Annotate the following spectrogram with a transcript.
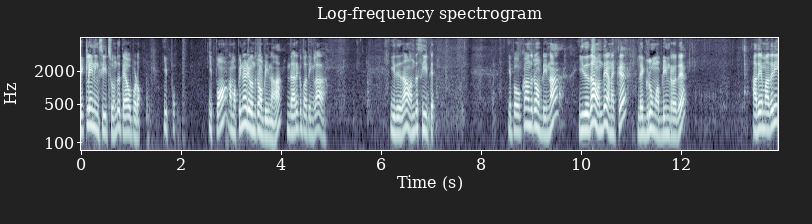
ரிக்ளைனிங் சீட்ஸ் வந்து தேவைப்படும். இப்போ இப்போ நம்ம பின்னாடி வந்துட்டோம் அப்படின்னா இந்த அருக்கு பார்த்தீங்களா இதுதான் வந்து சீட்டு இப்போ உட்காந்துட்டோம் அப்படின்னா இதுதான் வந்து எனக்கு லெக் ரூம் அப்படின்றது. அதே மாதிரி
